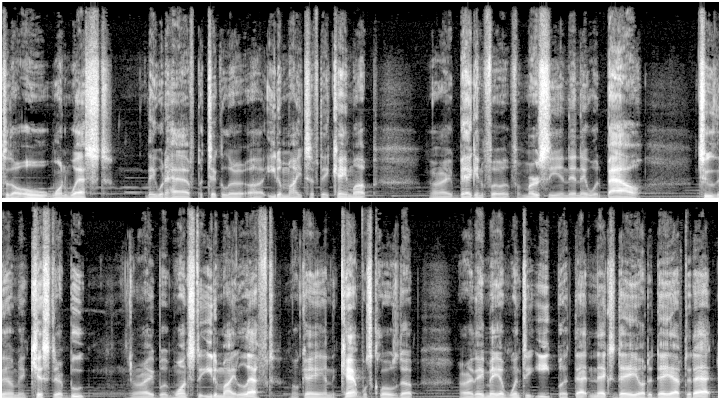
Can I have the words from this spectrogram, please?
to the old One West. They would have particular uh, Edomites if they came up, all right, begging for, for mercy, and then they would bow to them and kiss their boot, all right. But once the Edomite left, okay, and the camp was closed up, all right, they may have went to eat, but that next day or the day after that,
